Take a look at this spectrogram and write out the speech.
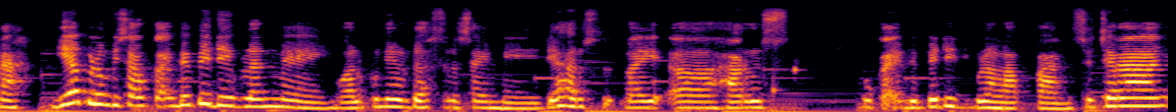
Nah, dia belum bisa buka MPP di bulan Mei walaupun dia udah selesai Mei. Dia harus uh, harus buka MPP di bulan 8. Secara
